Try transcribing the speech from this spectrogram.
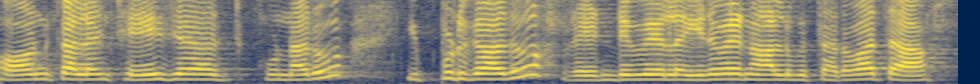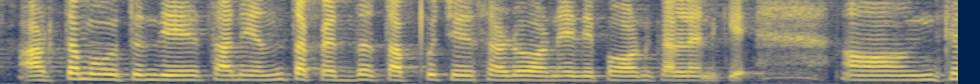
పవన్ కళ్యాణ్ చేజార్చుకున్నారు. ఇప్పుడు కాదు రెండు వేల ఇరవై నాలుగు తర్వాత అర్థమవుతుంది తను ఎంత పెద్ద తప్పు చేశాడో అనేది పవన్ కళ్యాణ్కి. ఇంకా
